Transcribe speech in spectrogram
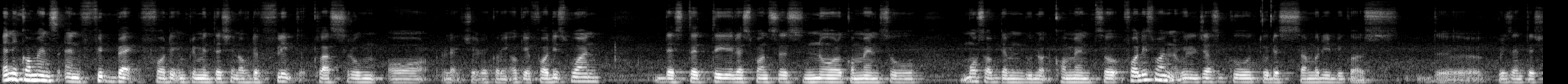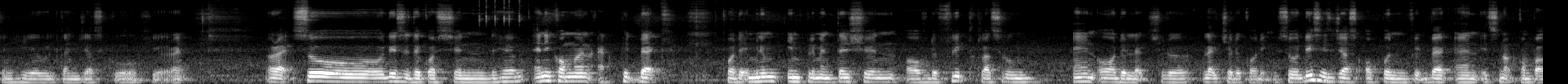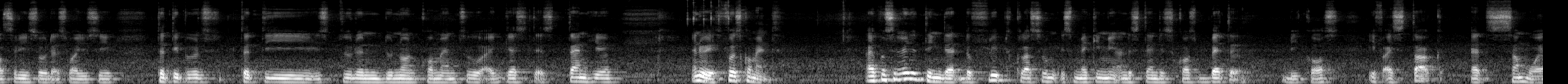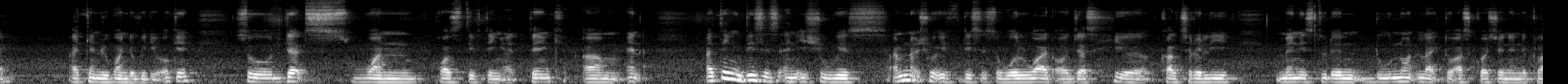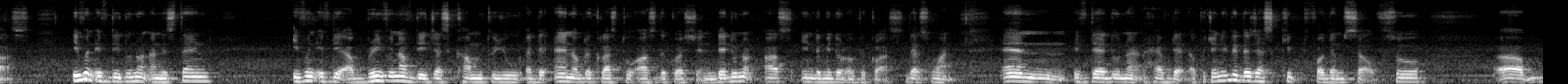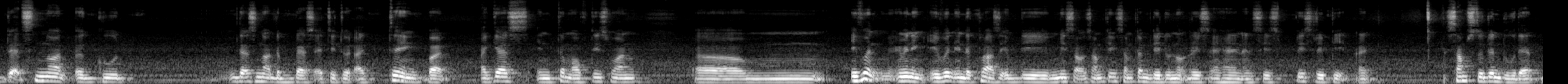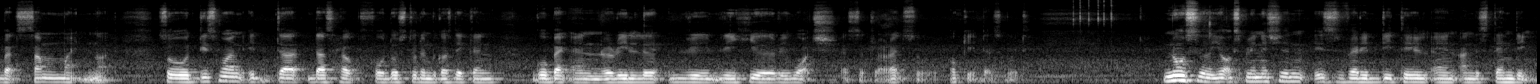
Any comments and feedback for the implementation of the flipped classroom or lecture recording? Okay for this one there's 30 responses no comments so most of them do not comment. So for this one we'll just go to the summary because the presentation here we can just go here right? All right so this is the question here. Any comment and feedback for the implementation of the flipped classroom and or the lecturer lecture recording? So this is just open feedback and it's not compulsory so that's why you see 30 30 students do not comment. So i guess there's 10 here. Anyway first comment i personally think that the flipped classroom is making me understand this course better because if i stuck at somewhere i can rewind the video okay? So that's one positive thing i think. Um and I think this is an issue with I'm not sure if this is worldwide or just here. Culturally many students do not like to ask question in the class. Even if they do not understand even if they are brave enough they just come to you at the end of the class to ask the question. They do not ask in the middle of the class. That's one. And if they do not have that opportunity they just keep for themselves. So uh, that's not a good that's not the best attitude i think. But I guess in term of this one um, even meaning even in the class if they miss out something sometimes they do not raise a hand and says please repeat right? Some students do that but some might not so this one it do, does help for those students because they can go back and re re rehear rewatch etc right? So okay that's good. No sir your explanation is very detailed and understanding.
